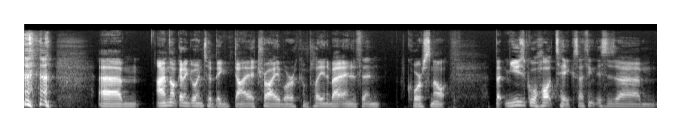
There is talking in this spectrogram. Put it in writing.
um, I'm not going to go into a big diatribe or complain about anything Of course not. But musical hot takes. I think this is um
